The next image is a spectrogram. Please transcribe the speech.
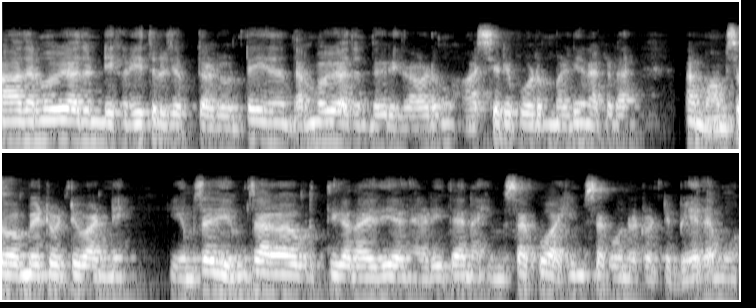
ఆ ధర్మవ్యాధుని నీకు నీతులు చెప్తాడు అంటే ధర్మవ్యాధుని దగ్గరికి రావడం ఆశ్చర్యపోవడం మళ్ళీ అక్కడ మాంసం అమ్మేటువంటి వాడిని హింస హింస వృత్తి కదా ఇది అని అడిగితే నా హింసకు అహింసకు ఉన్నటువంటి భేదము.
